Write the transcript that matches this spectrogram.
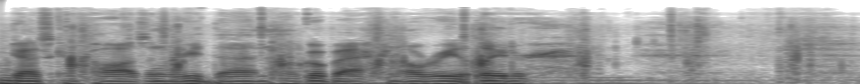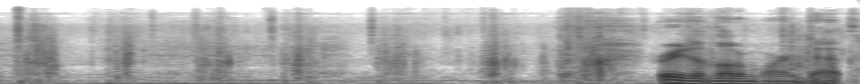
You guys can pause and read that, and I'll go back and I'll read it later. Read it a little more in depth.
